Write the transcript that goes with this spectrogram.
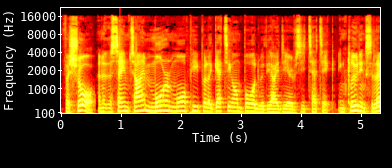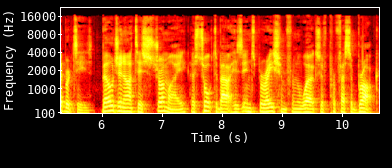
For sure, and at the same time, more and more people are getting on board with the idea of Zetetic, including celebrities. Belgian artist Stromae has talked about his inspiration from the works of Professor Broch.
